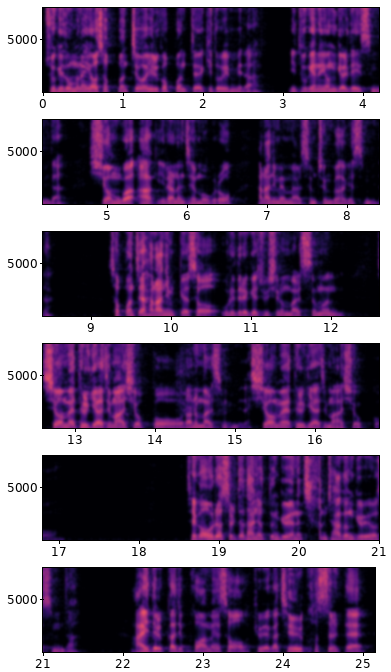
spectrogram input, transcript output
주기도문의 여섯 번째와 일곱 번째 기도입니다. 이 두 개는 연결되어 있습니다. 시험과 악이라는 제목으로 하나님의 말씀 증거하겠습니다. 첫 번째 하나님께서 우리들에게 주시는 말씀은 시험에 들게 하지 마시옵고라는 말씀입니다. 시험에 들게 하지 마시옵고. 제가 어렸을 때 다녔던 교회는 참 작은 교회였습니다. 아이들까지 포함해서 교회가 제일 컸을 때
